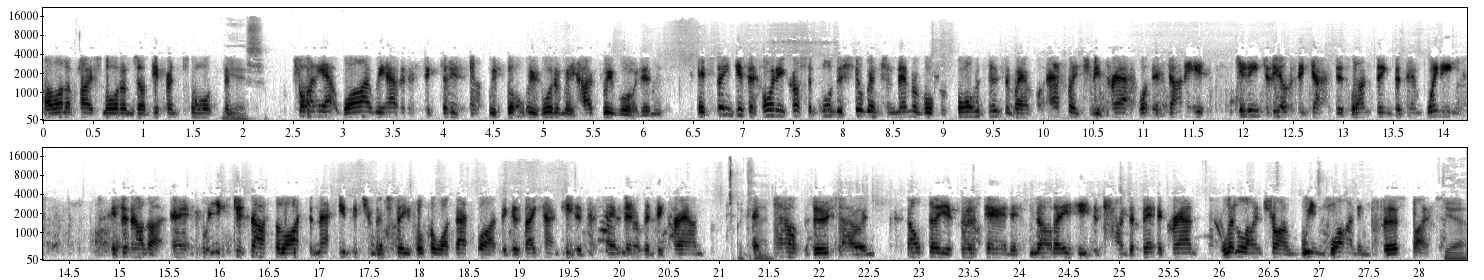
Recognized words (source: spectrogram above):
a lot of postmortems on different sports. And Yes. finding out why we haven't succeeded we thought we would and we hoped we would. And it's been disappointing across the board. There's still been some memorable performances, and we have athletes should be proud of what they've done here. Getting to the Olympic Games is one thing, but then winning is another. And you can just ask the likes of Matthew Mitcham and Steve Hooker what that's like because they came here to defend their Olympic crown Okay. and failed to do so. And I'll tell you firsthand, it's not easy to try and defend a crown, let alone try and win one in the first place. Yeah.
